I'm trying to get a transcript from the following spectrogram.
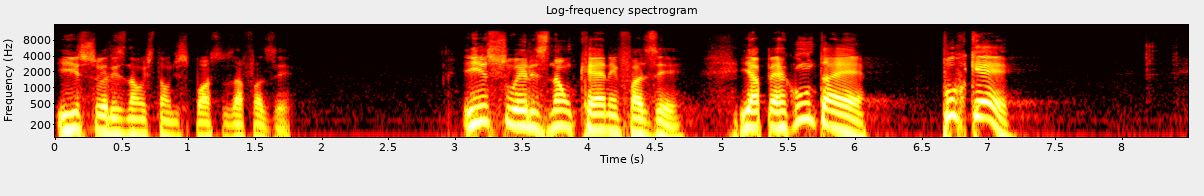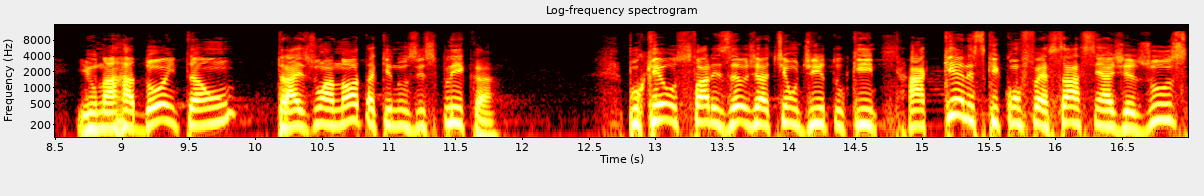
Isso eles não estão dispostos a fazer. Isso eles não querem fazer. E a pergunta é: por quê? E o narrador então traz uma nota que nos explica. Porque os fariseus já tinham dito que aqueles que confessassem a Jesus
